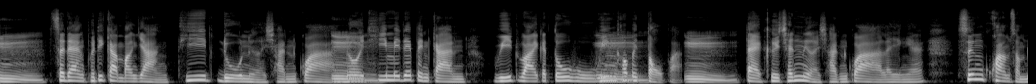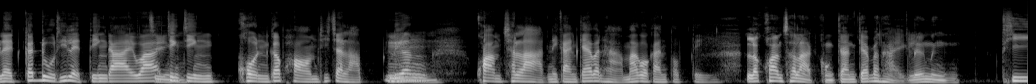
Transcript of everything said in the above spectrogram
อืมแสดงพฤติกรรมบางอย่างที่ดูเหนือชั้นกว่าอืมโดยที่ไม่ได้เป็นการวี้ดว้ายกระตู้วู้วิ่งอืมเข้าไปตบอะอืมแต่คือชั้นเหนือชั้นกว่าอะไรอย่างเงี้ย ซึ่งความสำเร็จก็ดูที่เรตติ้งได้ว่าจจริงริง ๆ คนก็พร้อมที่จะรับเรื่องอืม ความฉลาดในการแก้ปัญหามากกว่าการตบตี แล้วความฉลาดของการแก้ปัญหาอีกเรื่องหนึ่งที่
